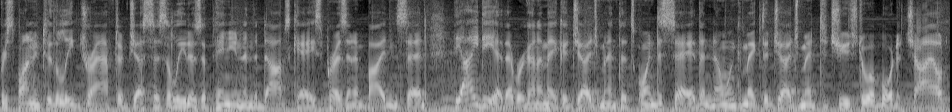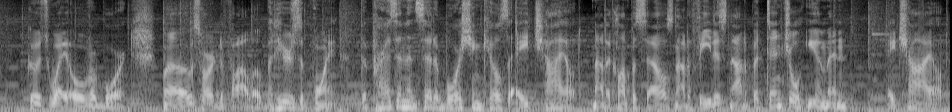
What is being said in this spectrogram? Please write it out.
Responding to the leaked draft of Justice Alito's opinion in the Dobbs case, President Biden said, The idea that we're going to make a judgment that's going to say that no one can make the judgment to choose to abort a child goes way overboard. Well, it was hard to follow, but here's the point. The president said abortion kills a child, not a clump of cells, not a fetus, not a potential human. A child.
